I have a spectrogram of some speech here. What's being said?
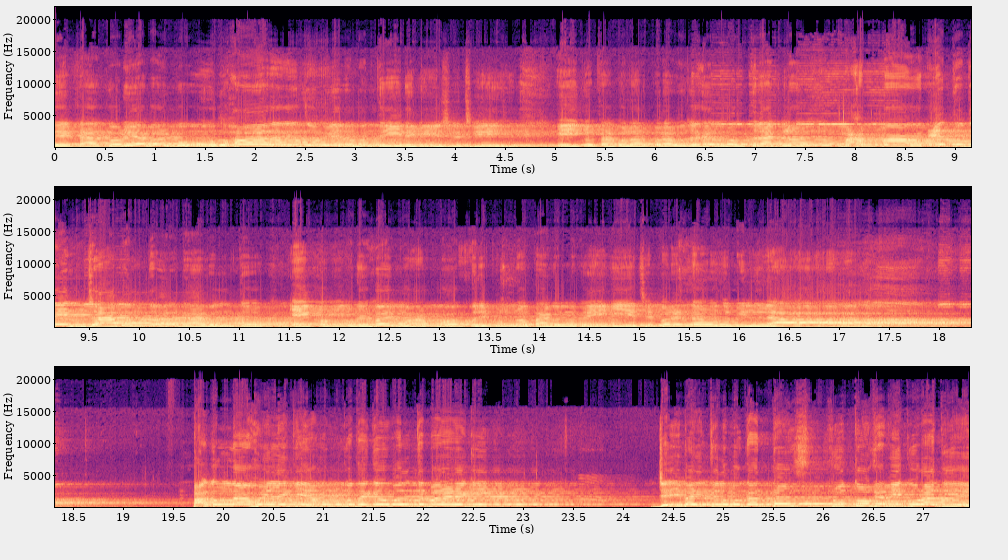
দেখা করে আবার বুর হওয়ার জমির মধ্যে নেমে এসেছি। এই কথা বলার পর আবু জাহেল বলতে লাগল, মোহাম্মদ যা বলতো আর না বলতো, এখন মনে হয় মোহাম্মদ পরিপূর্ণ পাগল হয়ে গিয়েছে পরে নাউজুবিল্লাহ মুকাদ্দাস দ্রুতগামী ঘোড়া দিয়ে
